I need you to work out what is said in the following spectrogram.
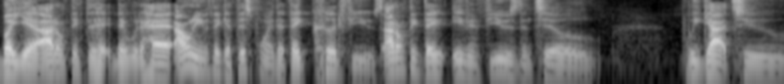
But yeah I don't think that they would have had I don't even think at this point that they could fuse. I don't think they even fused until we got to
